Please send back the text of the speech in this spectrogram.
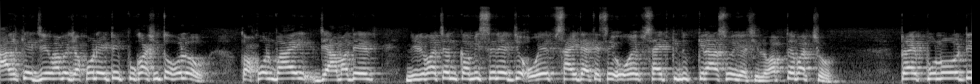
কালকে যেভাবে যখন এটি প্রকাশিত হলো, তখন ভাই যে আমাদের নির্বাচন কমিশনের যে ওয়েবসাইট আছে, সেই ওয়েবসাইট কিন্তু ক্রাশ হয়ে গেছিল, ভাবতে পারছ? প্রায় পনেরোটি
